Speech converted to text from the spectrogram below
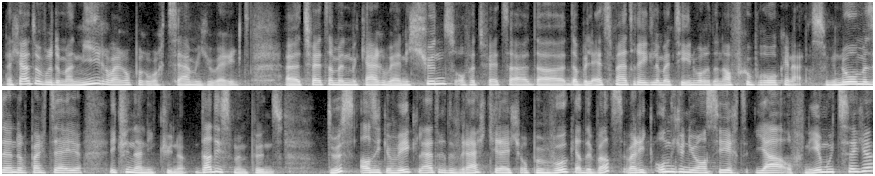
Dat gaat over de manier waarop er wordt samengewerkt. Uh, het feit dat men elkaar weinig gunt of het feit dat, dat, beleidsmaatregelen meteen worden afgebroken, nou, dat ze genomen zijn door partijen. Ik vind dat niet kunnen. Dat is mijn punt. Dus als ik een week later de vraag krijg op een VOCA-debat, waar ik ongenuanceerd ja of nee moet zeggen,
